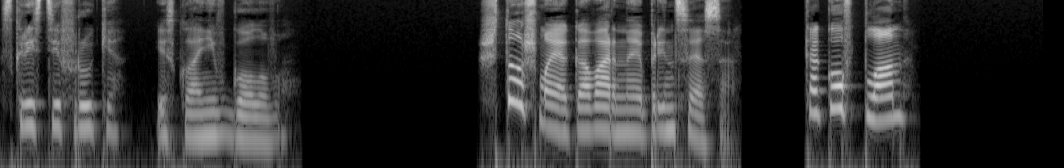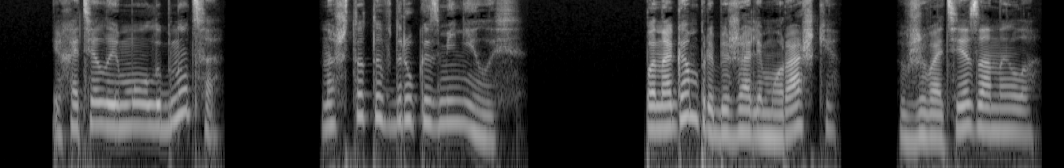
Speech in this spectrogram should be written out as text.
скрестив руки и склонив голову. «Что ж, моя коварная принцесса, каков план?» Я хотела ему улыбнуться, но что-то вдруг изменилось. По ногам пробежали мурашки, в животе заныло.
